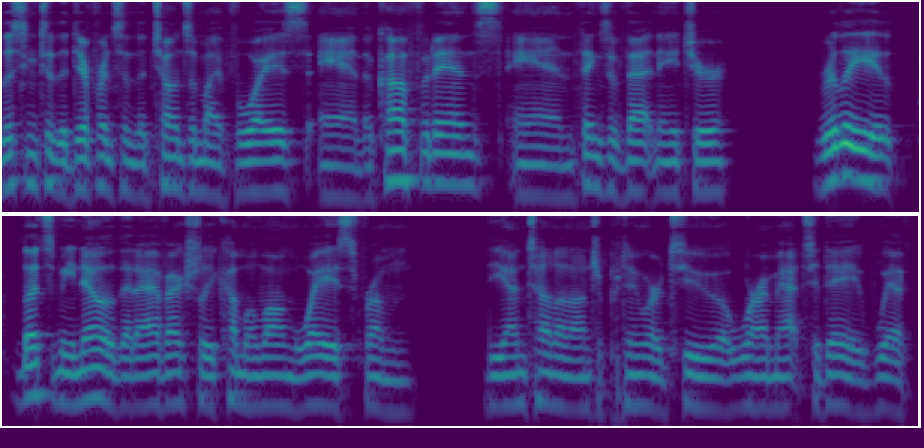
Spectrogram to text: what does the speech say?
Listening to the difference in the tones of my voice and the confidence and things of that nature. Really lets me know that I have actually come a long ways from the Untitled Entrepreneur to where I'm at today with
